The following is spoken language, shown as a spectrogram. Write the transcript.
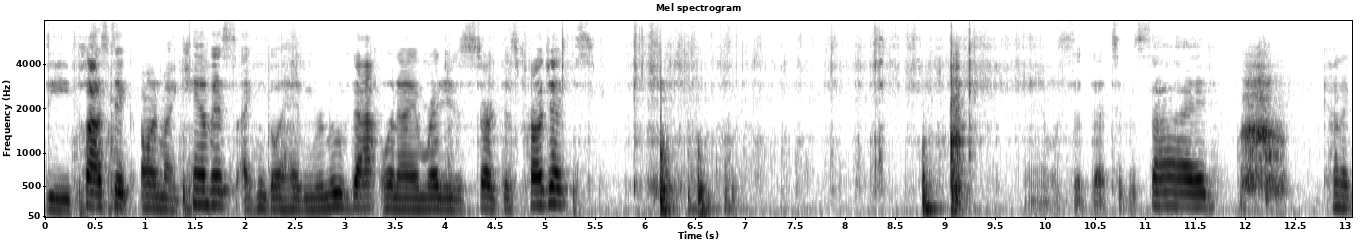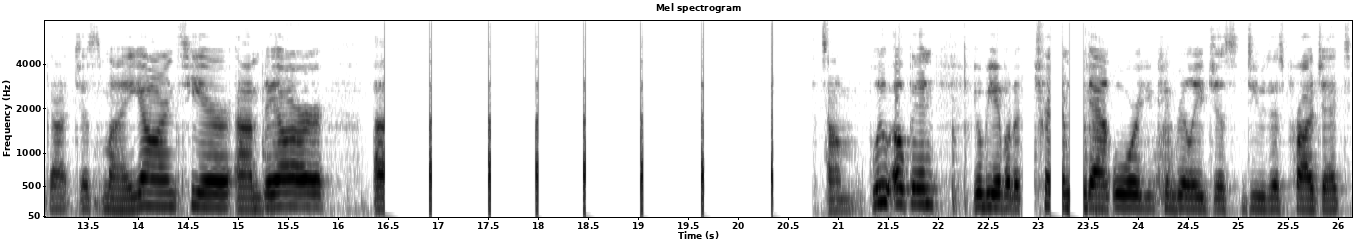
the plastic on my canvas. I can go ahead and remove that when I am ready to start this project. set that to the side. Kind of got just my yarns here. Um, they are uh, um, glue open. You'll be able to trim down or you can really just do this project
